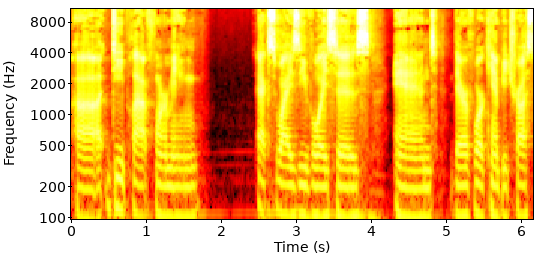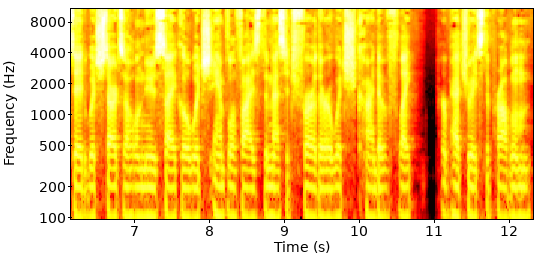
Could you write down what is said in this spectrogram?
uh, deplatforming XYZ voices and therefore can't be trusted, which starts a whole news cycle, which amplifies the message further, which kind of like perpetuates the problem,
